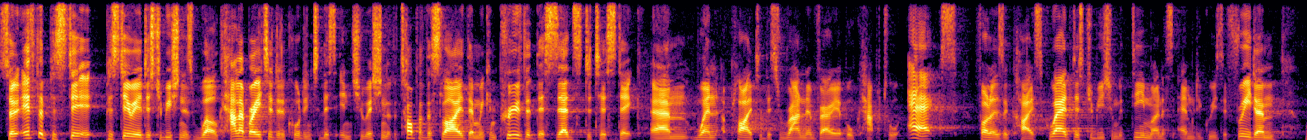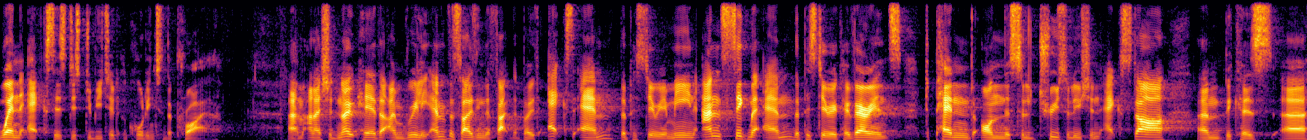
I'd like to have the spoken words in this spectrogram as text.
So if the posterior distribution is well calibrated according to this intuition at the top of the slide, then we can prove that this z statistic, um, when applied to this random variable capital X, follows a chi-squared distribution with d minus m degrees of freedom when x is distributed according to the prior. Um, and I should note here that I'm really emphasizing the fact that both xm, the posterior mean, and sigma m, the posterior covariance, depend on the sol true solution x star um, because, uh,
